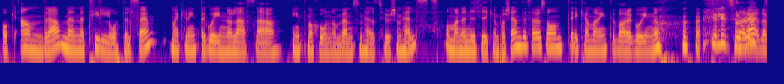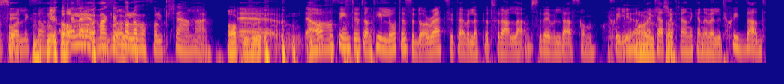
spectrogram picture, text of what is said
och andra, men med tillåtelse. Man kan inte gå in och läsa information om vem som helst hur som helst. Om man är nyfiken på kändisar och sånt, det kan man inte bara gå in och Det är lite så ta reda på. Liksom. Ja, Eller? Man kan exakt. kolla vad folk tjänar. Ja, precis. Eh, ja, fast inte utan tillåtelse då. Ratsit är väl öppet för alla, så det är väl det som skiljer den. Ja. Akasha-krönikan är väldigt skyddad.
